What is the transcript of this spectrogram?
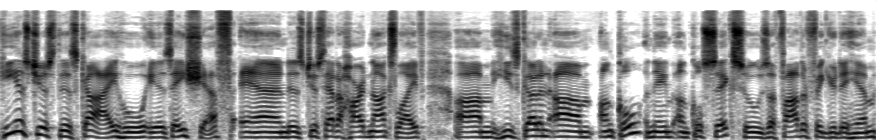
He is just this guy who is a chef and has just had a hard knocks life. Um, he's got an um, uncle named Uncle Six, who's a father figure to him,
